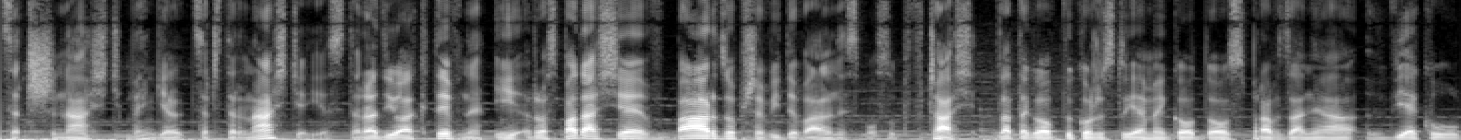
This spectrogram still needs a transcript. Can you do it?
C13. Węgiel C14 jest radioaktywny i rozpada się w bardzo przewidywalny sposób w czasie. Dlatego wykorzystujemy go do sprawdzania wieku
